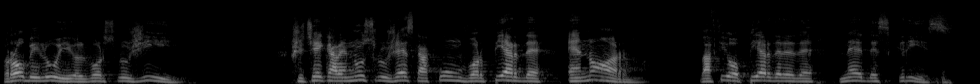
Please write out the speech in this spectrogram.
Robii lui îl vor sluji și cei care nu slujesc acum vor pierde enorm. Va fi o pierdere de nedescris.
